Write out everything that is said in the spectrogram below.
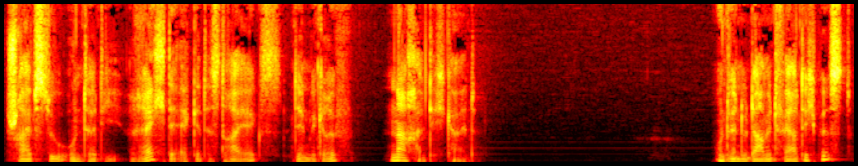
schreibst du unter die rechte Ecke des Dreiecks den Begriff Nachhaltigkeit. Und wenn du damit fertig bist,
